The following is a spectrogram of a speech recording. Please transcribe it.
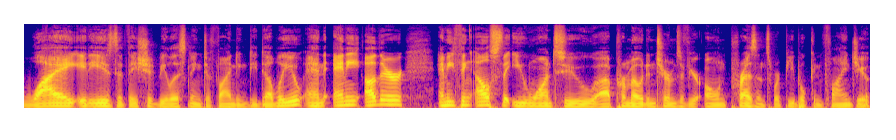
why it is that they should be listening to Finding DW and any other anything else that you want to uh, promote in terms of your own presence where people can find you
